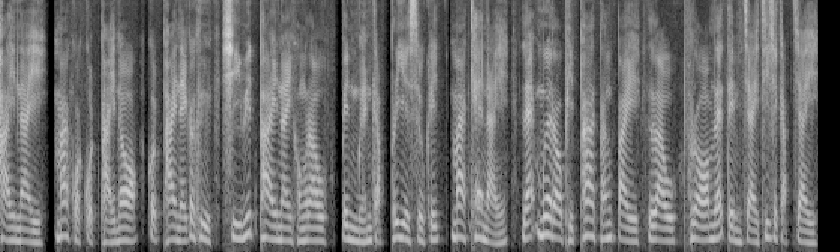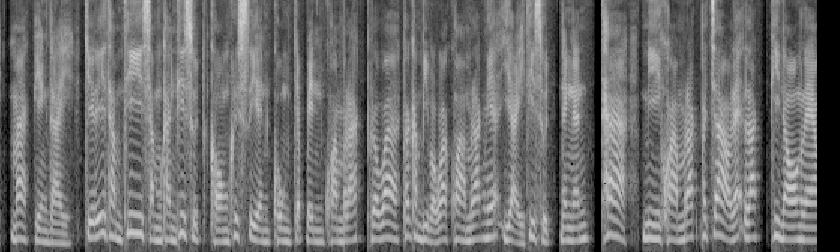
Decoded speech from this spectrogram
ภายในมากกว่ากฎภายนอกกฎภายในก็คือชีวิตภายในของเราเป็นเหมือนกับพระเยซูคริสต์มากแค่ไหน และเมื่อเราผิดพลาดพลั้งไป เราพร้อมและเต็มใจที่จะกลับใจมากเพียงใด จริยธรรมที่สำคัญที่สุดของคริสเตียนคงจะเป็นความรัก เพราะว่าพระคัมภีร์บอกว่าความรักเนี้ยใหญ่ที่สุด ดังนั้น ถ้ามีความรักพระเจ้าและรักพี่น้องแล้ว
